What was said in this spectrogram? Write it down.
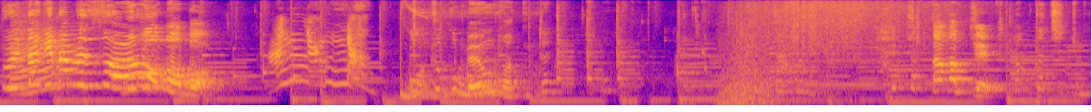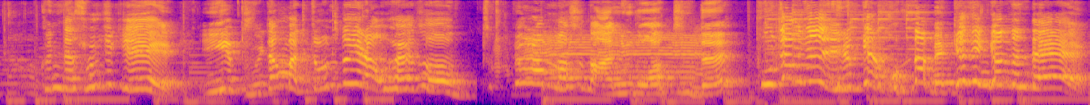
불닭이라면서요? 이거 봐봐. 어, 조금 매운 것 같은데? 살짝 따갑지? 따가. 근데 솔직히 이게 불닭맛 쫀득이라고 해서 특별한 맛은 아닌 것 같은데? 포장지는 이렇게 겁나 맵게 생겼는데!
